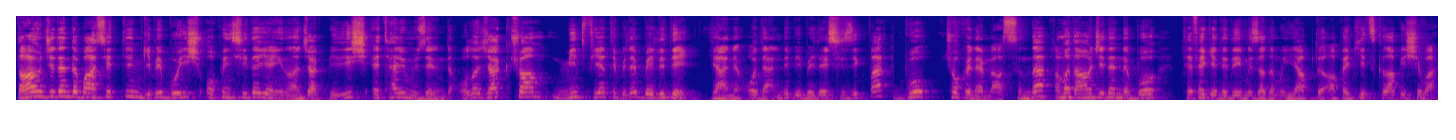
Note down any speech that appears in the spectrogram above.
Daha önceden de bahsettiğim gibi bu iş OpenSea'de yayınlanacak bir iş. Ethereum üzerinde olacak. Şu an mint fiyatı bile belli değil. Yani o denli bir belirsizlik var. Bu çok önemli aslında. Ama daha önceden de bu TFG dediğimiz adamın yaptığı Ape Kids Club işi var.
